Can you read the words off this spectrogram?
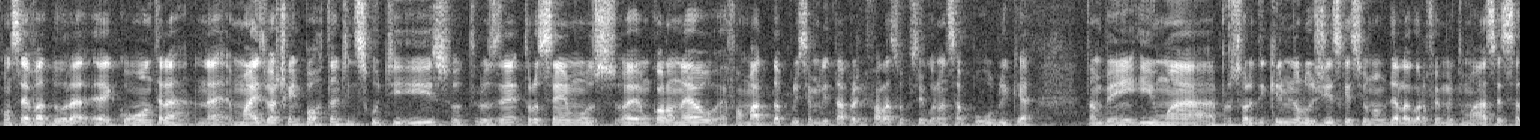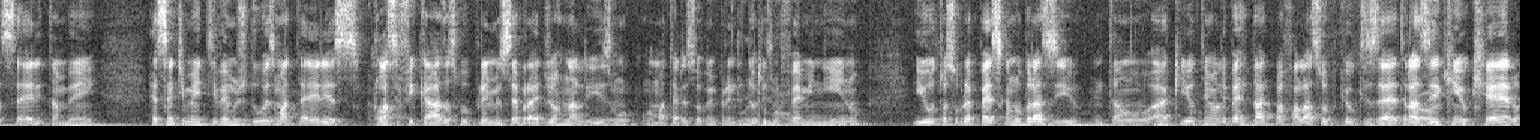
conservadora é contra, né? mas eu acho que é importante discutir isso. Trouxemos é, um coronel reformado da Polícia Militar para a gente falar sobre segurança pública também e uma professora de criminologia, esqueci o nome dela agora, foi muito massa essa série também. Recentemente tivemos duas matérias classificadas para o Prêmio Sebrae de Jornalismo, uma matéria sobre empreendedorismo feminino e outra sobre a pesca no Brasil. Então, aqui eu tenho a liberdade para falar sobre o que eu quiser, trazer Ótimo. quem eu quero,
